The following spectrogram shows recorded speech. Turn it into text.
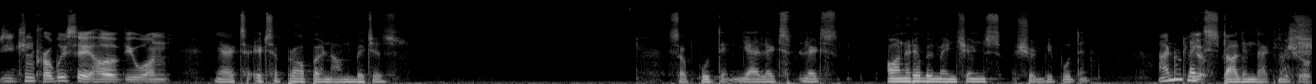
You can probably say it however you want. Yeah, it's a, it's a proper noun, bitches. So Putin. Yeah, let's let's honorable mentions should be Putin. I don't like Yep, Stalin that much. sure.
